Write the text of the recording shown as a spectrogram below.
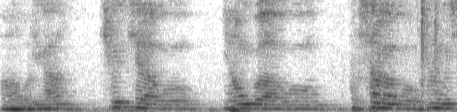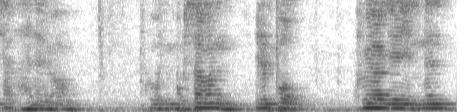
어, 우리가 큐티하고 연구하고 묵상하고 그런 것이 아니에요. 그 묵상은 율법, 구약에 있는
